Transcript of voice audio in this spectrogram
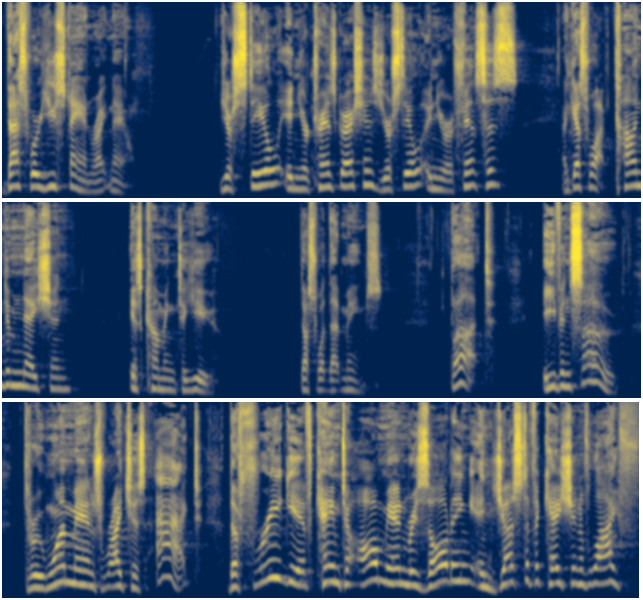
that's where you stand right now. You're still in your transgressions, you're still in your offenses. And guess what? Condemnation is coming to you. That's what that means. But even so, through one man's righteous act, the free gift came to all men, resulting in justification of life.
